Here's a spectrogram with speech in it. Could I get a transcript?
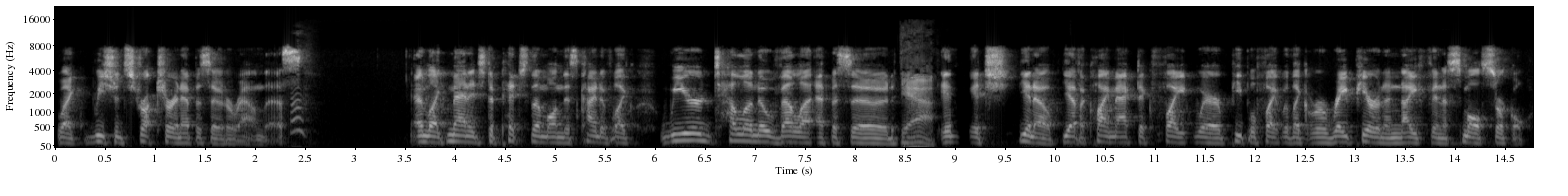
Like, we should structure an episode around this. And like managed to pitch them on this kind of like weird telenovela episode Yeah. in which you know you have a climactic fight where people fight with like a rapier and a knife in a small circle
